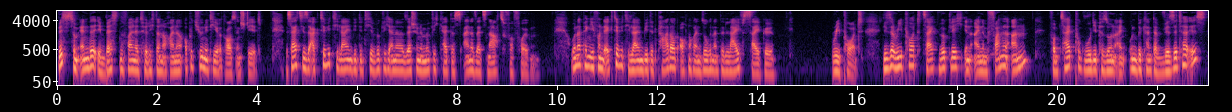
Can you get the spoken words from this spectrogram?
bis zum Ende im besten Fall natürlich dann auch eine Opportunity daraus entsteht. Das heißt, diese Activity Line bietet hier wirklich eine sehr schöne Möglichkeit, das einerseits nachzuverfolgen. Unabhängig von der Activity Line bietet Pardot auch noch ein sogenannte Lifecycle Report. Dieser Report zeigt wirklich in einem Funnel an, vom Zeitpunkt, wo die Person ein unbekannter Visitor ist,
